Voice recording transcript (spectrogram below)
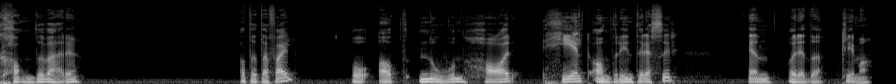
Kan det være at dette er feil, og at noen har helt andre interesser enn å redde klimaet?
